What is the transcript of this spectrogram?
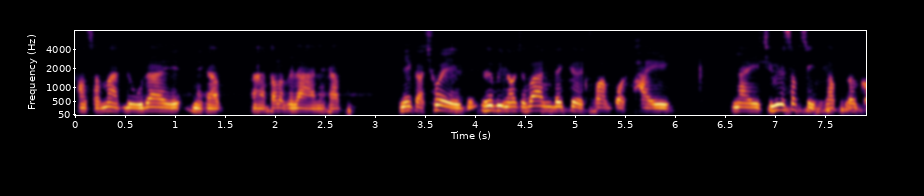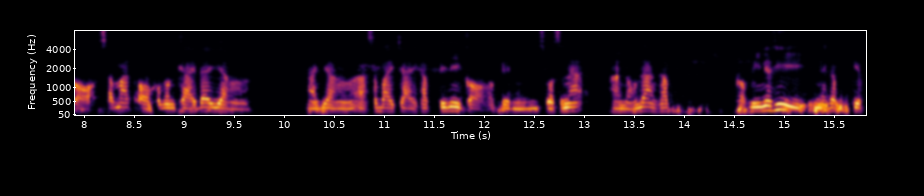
เราสามารถดูได้นะครับตลอดเวลานะครับ นี่ก็ช่วยให้พี่น้องชาวบ้านได้เกิดความปลอดภัยในชีวิตและทรัพย์สินครับ แล้วก็สามารถออกกำลังกายได้อย่างอย่างสบายใจครับ ที่นี่ก็เป็นสวนสนะหนองด่างครับ ก็มีเนื้อที่นะครับเก็บ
